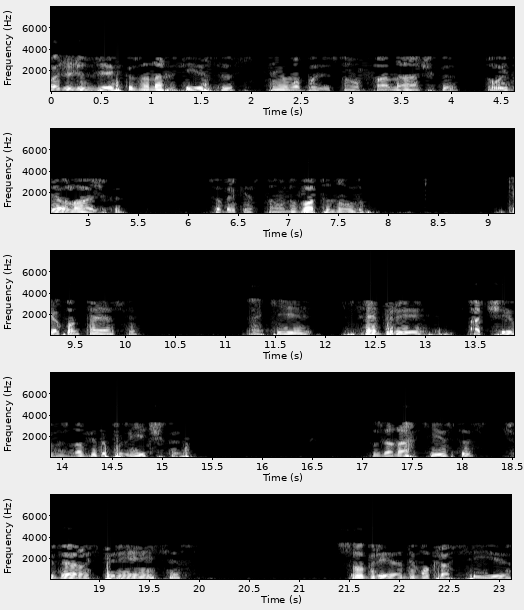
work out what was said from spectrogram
Pode dizer que os anarquistas têm uma posição fanática ou ideológica sobre a questão do voto nulo. O que acontece é que, sempre ativos na vida política, os anarquistas tiveram experiências sobre a democracia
